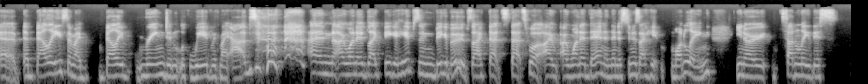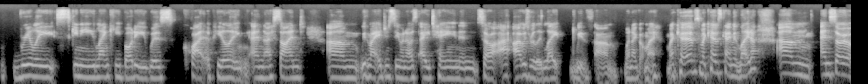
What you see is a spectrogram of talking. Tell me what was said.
a, a belly so my belly ring didn't look weird with my abs. And i wanted like bigger hips and bigger boobs. Like that's that's what I, I wanted then. And then as soon as i hit modeling you know suddenly this really skinny, lanky body was quite appealing. And I signed um, with my agency when I was 18. And so I, I was really late with um, when I got my, my curves. My curves came in later. Um, and so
